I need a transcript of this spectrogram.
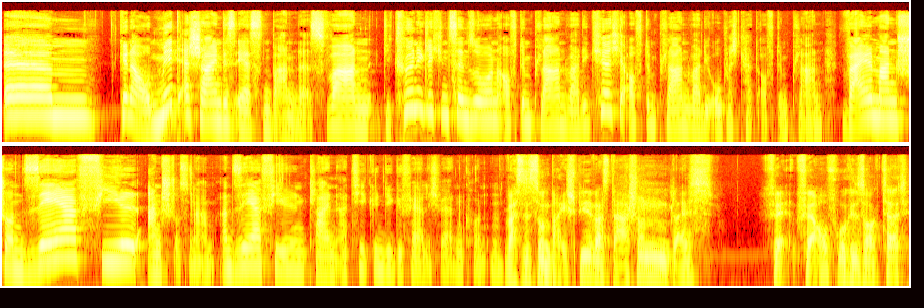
ähm, genau, mit Erscheinen des ersten Bandes waren die königlichen Zensoren auf dem Plan, war die Kirche auf dem Plan, war die Obrigkeit auf dem Plan, weil man schon sehr viel Anstoß nahm an sehr vielen kleinen Artikeln, die gefährlich werden konnten. Was ist so ein Beispiel, was da schon gleich für, für Aufruhr gesorgt hat?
